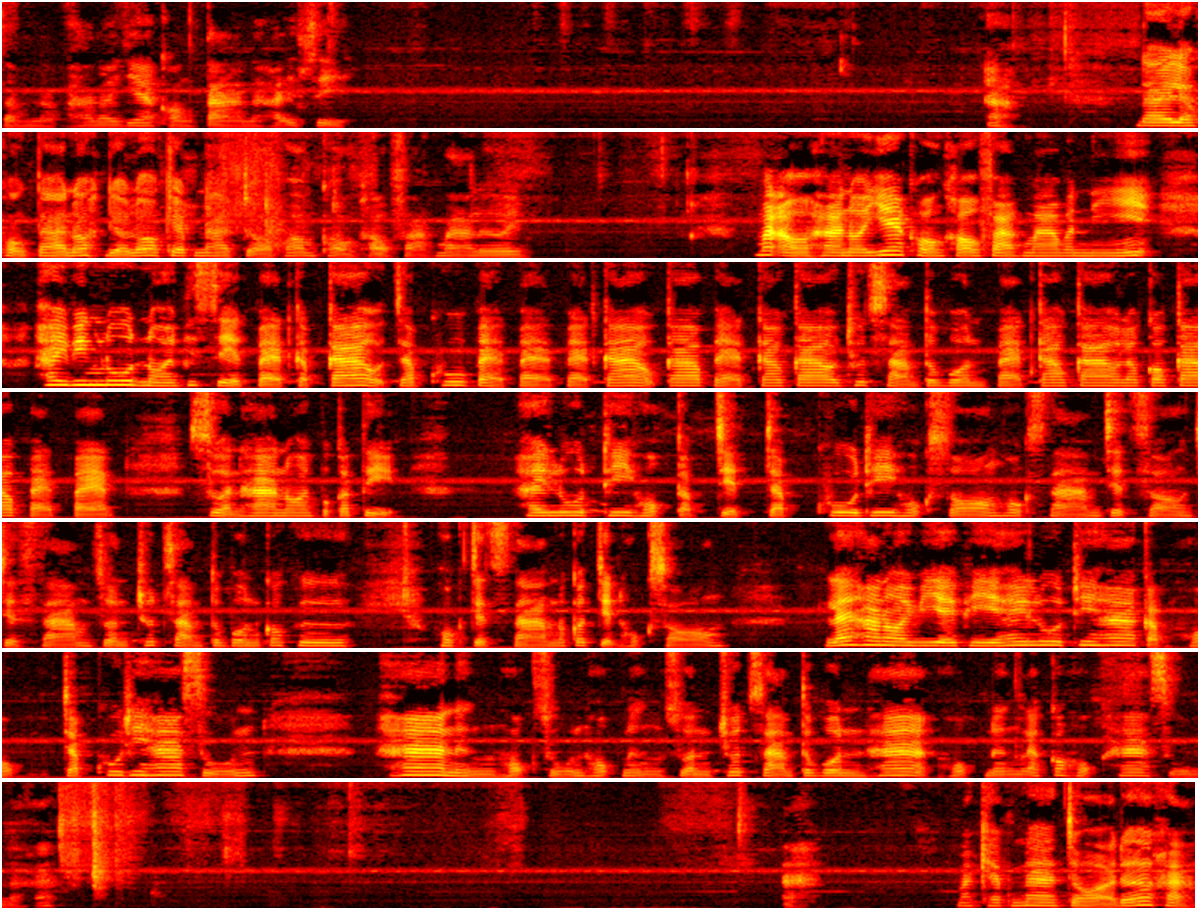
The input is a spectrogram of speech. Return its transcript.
สำหรับฮานอยแยกของตานะคะ FC อะได้แล้วของตาเนาะเดี๋ยวรอกแคปหน้าจอพร้อมของเขาฝากมาเลย มาเอาฮานอยแยกของเขาฝากมาวันนี้ ให้วิ่งลูดน้อยพิเศษ 8 กับ 9 จับคู่ 8 8 8 9 9 8 9 9 ชุด 3 ตัวบน 8 9 9 แล้วก็ 9 8 8 ส่วนฮานอยปกติ ให้ลูดที่ 6 กับ 7 จับคู่ที่ 6 2 6 3 7 2 7 3 ส่วนชุด 3 ตัวบนก็คือ 6 7 3 แล้วก็ 7 6 2 และฮานอย VIP ให้ลูดที่ 5 กับ 6 จับคู่ที่ 50 ห้าหนึ่งหกศูนย์หกหนึ่งส่วนชุดสามตัวบนห้าหกหนึ่งแล้วก็หกห้าศูนย์นะคะมาแคปหน้าจอเด้อค่ะ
